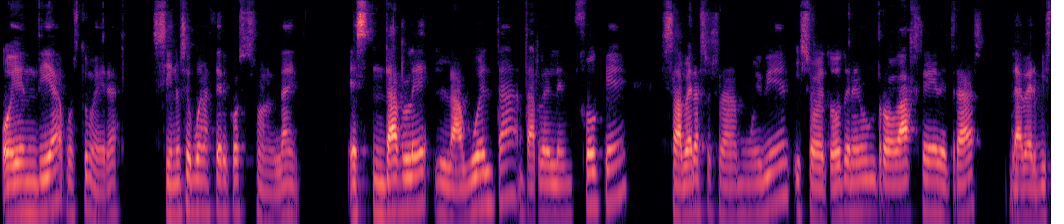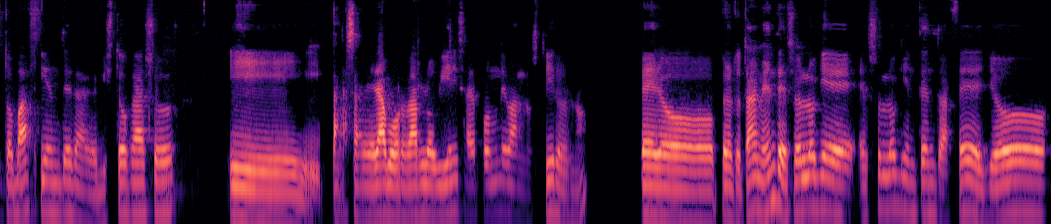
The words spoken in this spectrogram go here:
Hoy en día, pues tú me dirás, si no se pueden hacer cosas online, es darle la vuelta, darle el enfoque, saber asesorar muy bien y sobre todo tener un rodaje detrás de haber visto pacientes, de haber visto casos y para saber abordarlo bien y saber por dónde van los tiros, ¿no? Pero, pero totalmente, eso es lo que, eso es lo que intento hacer. Yo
